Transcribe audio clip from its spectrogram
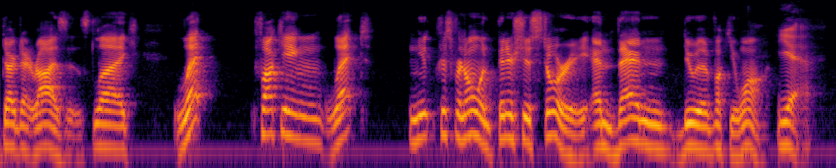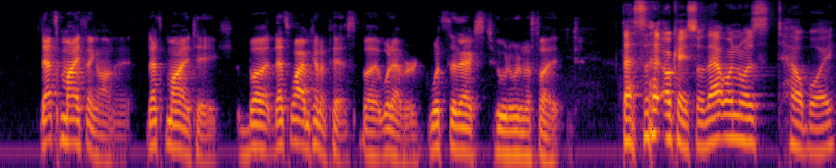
Dark Knight Rises. Like, let fucking let Christopher Nolan finish his story and then do whatever the fuck you want. Yeah. That's my thing on it. That's my take. But that's why I'm kind of pissed. But whatever. What's the next who would win a fight? That's okay. So that one was Hellboy.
